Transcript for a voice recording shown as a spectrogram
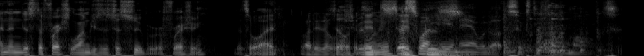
and then just the fresh lime juice is just super refreshing. That's why. bloody delicious. It's- This it one here now, we got 65 miles.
